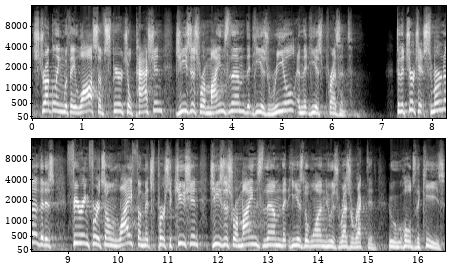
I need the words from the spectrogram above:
struggling with a loss of spiritual passion, Jesus reminds them that he is real and that he is present. To the church at Smyrna that is fearing for its own life amidst persecution, Jesus reminds them that he is the one who is resurrected, who holds the keys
